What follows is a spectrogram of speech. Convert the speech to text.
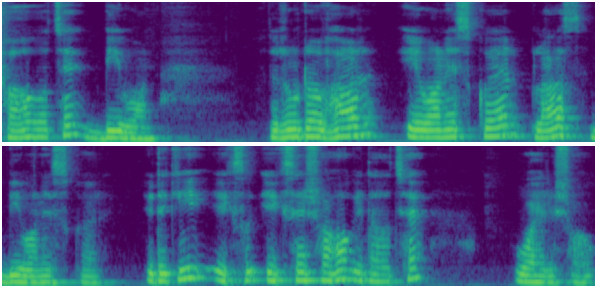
সহগ হচ্ছে b one root over a one square plus b one square এটা কি? এক্স এক্সের সহগ? এটা হচ্ছে ওয়াইয়ের সহগ।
